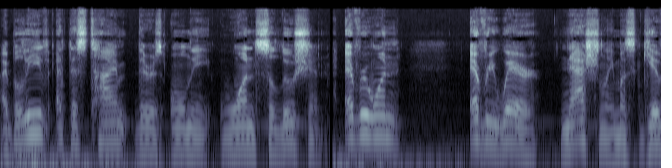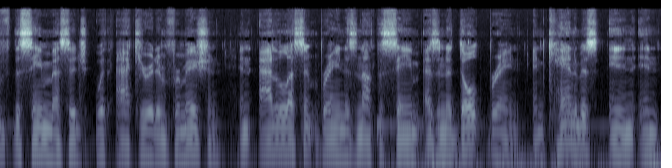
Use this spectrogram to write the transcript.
I believe at this time there is only one solution. Everyone, everywhere, nationally must give the same message with accurate information. An adolescent brain is not the same as an adult brain, and cannabis in an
